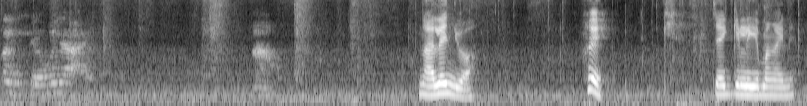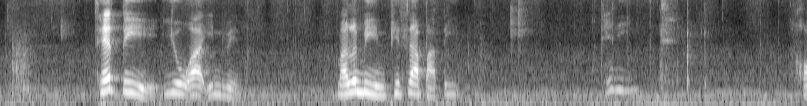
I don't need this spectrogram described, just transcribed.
เอ้ยซื้อไม่ได้อ้าวนายเล่นอยู่เหรอ เฮ้ยใจเกเรมาไงเนี่ยเทสตี้ you are in w a i t มาลบีนพิซซ่าปาร์ตี้เทดดี้ขอ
